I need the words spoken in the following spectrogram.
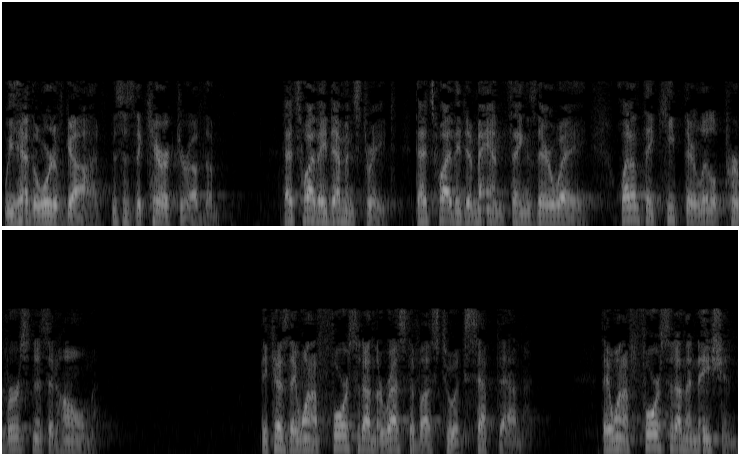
We have the Word of God. This is the character of them. That's why they demonstrate. That's why they demand things their way. Why don't they keep their little perverseness at home? Because they want to force it on the rest of us to accept them. They want to force it on the nation.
